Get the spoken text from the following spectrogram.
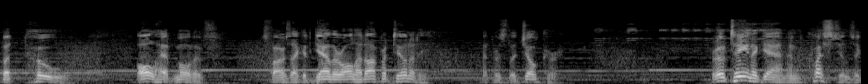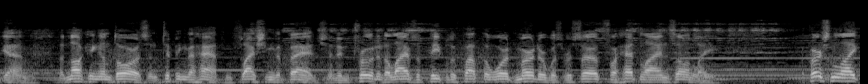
But who? All had motive. As far as I could gather, all had opportunity. That was the Joker. Routine again, and questions again. The knocking on doors and tipping the hat and flashing the badge and intrude into lives of people who thought the word murder was reserved for headlines only. A person like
